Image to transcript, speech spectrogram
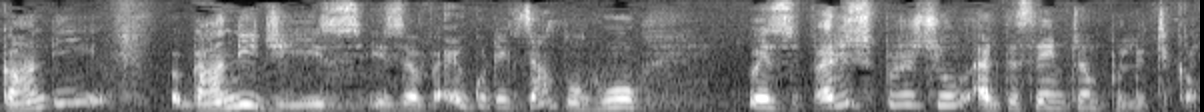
Gandhi, Gandhiji is, is a very good example who is very spiritual at the same time political.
